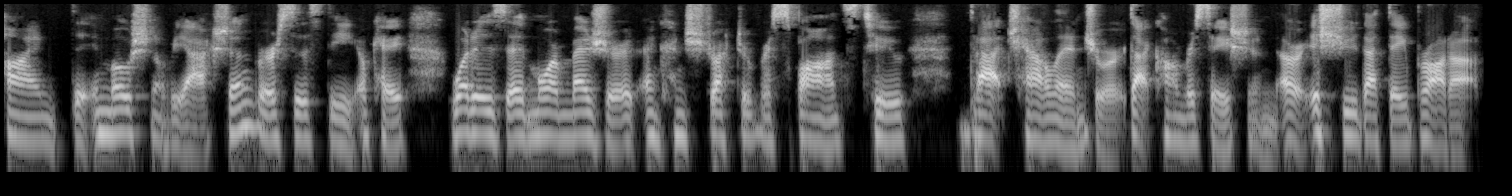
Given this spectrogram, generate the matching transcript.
time the emotional reaction versus the okay what is a more measured and constructive response to that challenge or that conversation or issue that they brought up?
